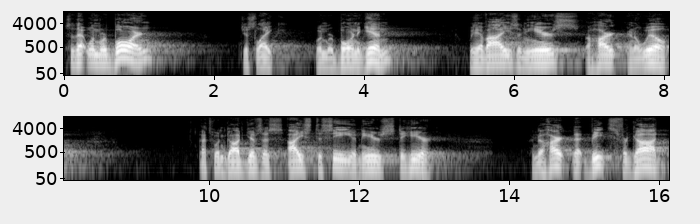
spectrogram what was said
so that when we're born, just like when we're born again, we have eyes and ears, a heart, and a will. That's when God gives us eyes to see and ears to hear, and a heart that beats for God,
